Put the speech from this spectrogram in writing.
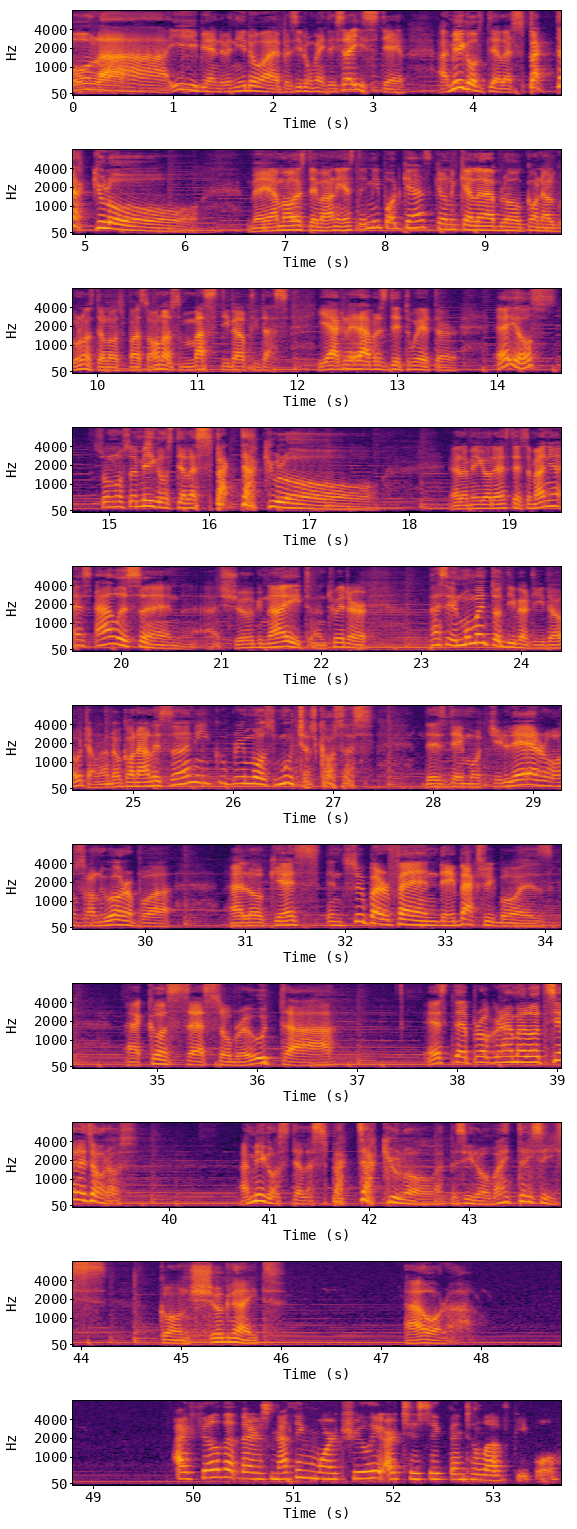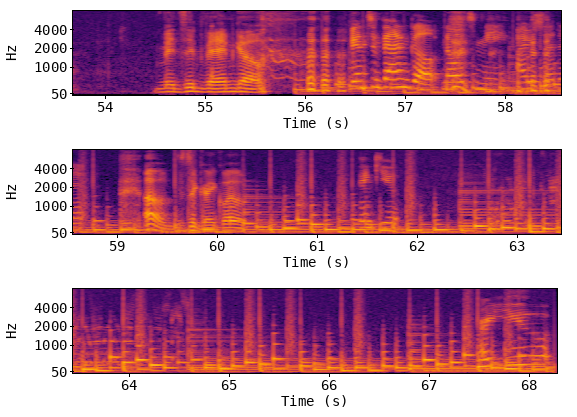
Hola y bienvenido a episodio 26 de Amigos del Espectáculo. Me llamo Esteban y este es mi podcast con el que hablo con algunas de las personas más divertidas y agradables de Twitter. Ellos son los amigos del espectáculo. El amigo de esta semana es Allison, a Shug Knight en Twitter. Pasé un momento divertido charlando con Allison y cubrimos muchas cosas. Desde mochileros en Europa a lo que es un super fan de Backstreet Boys, a cosas sobre Utah. Este programa lo tiene todos. Amigos del espectáculo, episodio 26, con Shug Knight. Ahora. I feel that there is nothing more truly artistic than to love people. Vincent Van Gogh. Vincent Van Gogh. No, it's me. I said it. oh, it's a great quote. Thank you. Are you.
